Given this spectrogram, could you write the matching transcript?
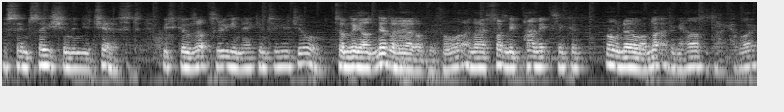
a sensation in your chest which goes up through your neck into your jaw. Something I'd never heard of before, and I suddenly panicked thinking, oh no, I'm not having a heart attack, am I?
